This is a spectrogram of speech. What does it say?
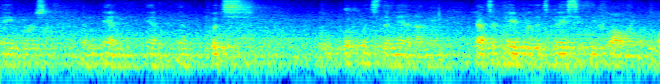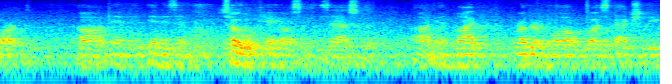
papers and, and, and, and puts, puts them in. I mean, that's a paper that's basically falling apart uh, and, and is in total chaos and disaster. Uh, and my brother-in-law was actually,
